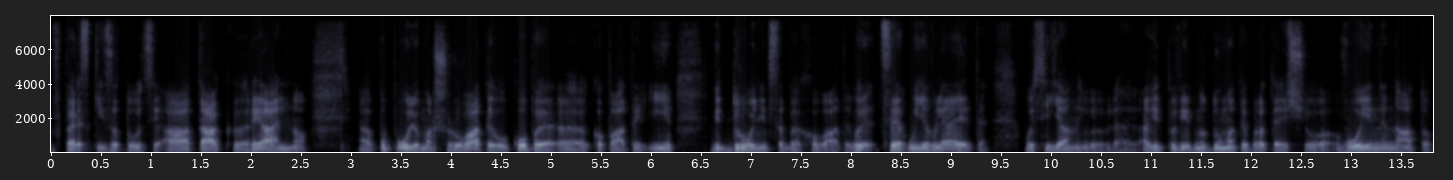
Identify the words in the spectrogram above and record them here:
в Перській затоці, а так реально е, по полю марширувати, окопи е, копати і від дронів себе ховати. Ви це уявляєте? Ось і я не уявляю. А відповідно думати про те, що воїни НАТО,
